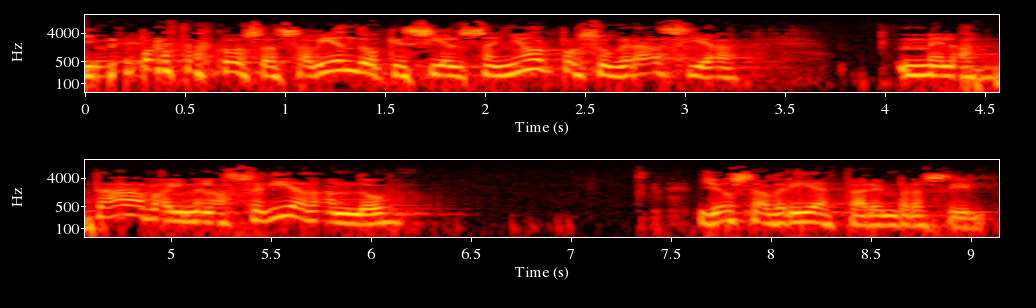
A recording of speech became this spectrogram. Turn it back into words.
Y oré por estas cosas sabiendo que si el Señor por su gracia me las daba y me las seguía dando, yo sabría estar en Brasil.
